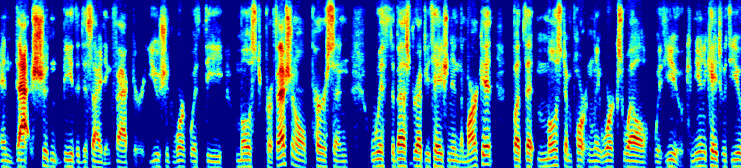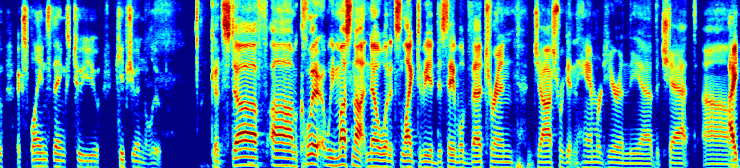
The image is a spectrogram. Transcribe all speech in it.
and that shouldn't be the deciding factor. You should work with the most professional person with the best reputation in the market, but that most importantly works well with you, communicates with you, explains things to you, keeps you in the loop. Good stuff. Um, clear. We must not know what it's like to be a disabled veteran. Josh, we're getting hammered here in the uh, the chat. Um, I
